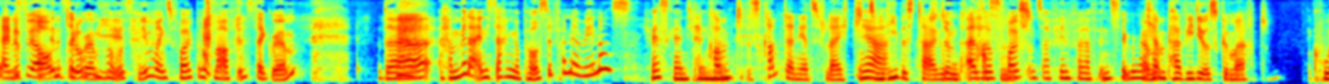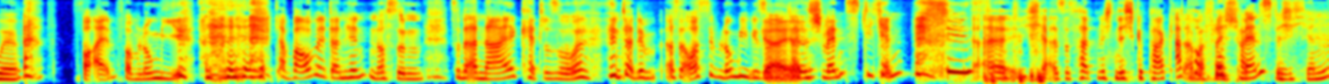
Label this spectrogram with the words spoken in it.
Eine Müssen wir Frau auf mit Instagram Lungi. posten. Übrigens, folgt uns mal auf Instagram. Da haben wir da eigentlich Sachen gepostet von der Venus? Ich weiß gar nicht Da mehr. kommt, es kommt dann jetzt vielleicht Ja, zum Liebestagebuch Stimmt, also passend. folgt uns auf jeden Fall auf Instagram. Ich habe ein paar Videos gemacht. cool. Vor allem vom Lungi. da baumelt dann hinten noch so, ein, so eine Analkette so hinter dem, also aus dem Lungi wie so Geil. ein kleines Schwänzchen. Süß. Äh, ich, also es hat mich nicht gepackt, aber Apropos vielleicht packt es dich. Schwänzelchen.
